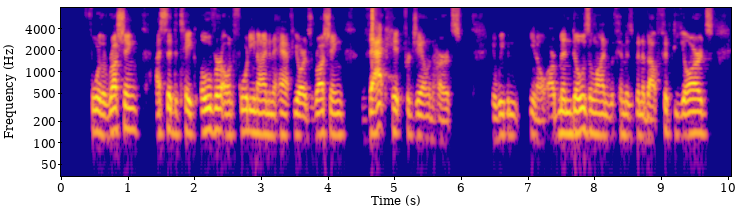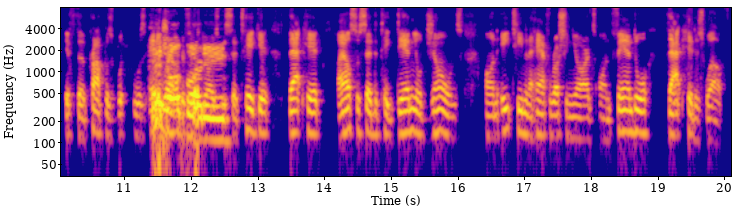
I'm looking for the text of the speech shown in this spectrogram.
for the rushing. I said to take over on 49 and a half yards rushing. That hit for Jalen Hurts. And we've been, you know, our Mendoza line with him has been about 50 yards. If the prop was was anywhere under 50 yards, we said take it. That hit. I also said to take Daniel Jones on 18 and a half rushing yards on FanDuel. That hit as well.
